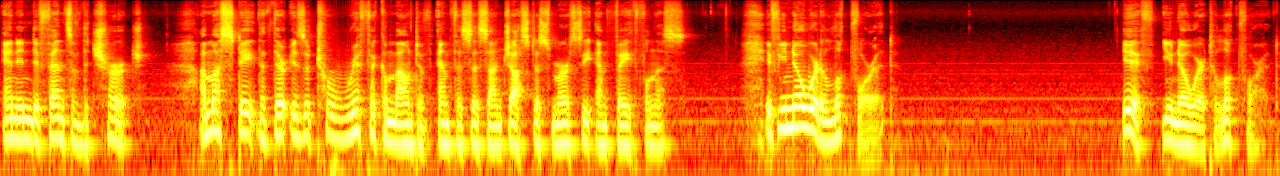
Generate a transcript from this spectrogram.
and in defense of the church, I must state that there is a terrific amount of emphasis on justice, mercy, and faithfulness. If you know where to look for it. If you know where to look for it.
